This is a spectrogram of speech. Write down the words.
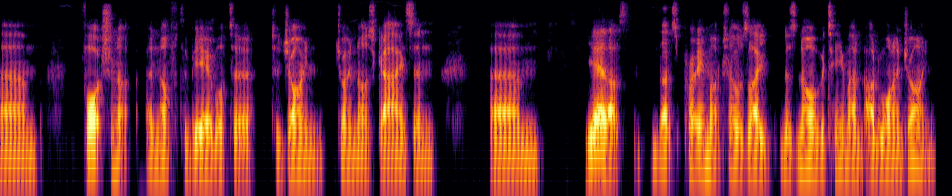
Um, fortunate enough to be able to to join join those guys, and um, yeah, that's that's pretty much. I was like, there's no other team I'd, I'd want to join.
